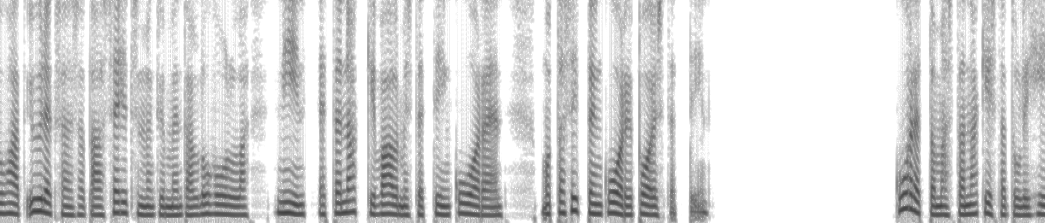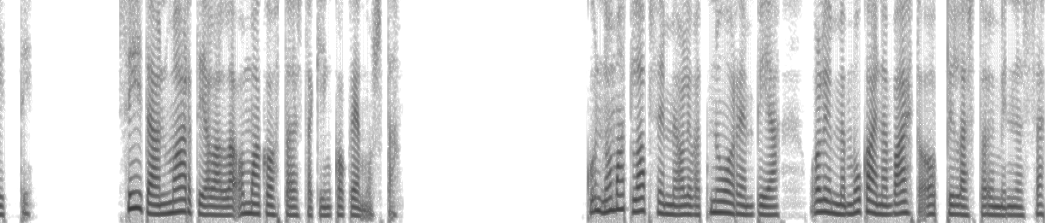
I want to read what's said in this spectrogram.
1970-luvulla niin, että nakki valmistettiin kuoreen, mutta sitten kuori poistettiin. Kuorettomasta nakista tuli hitti. Siitä on Martialalla omakohtaistakin kokemusta. Kun omat lapsemme olivat nuorempia, olimme mukana vaihto-oppilastoiminnassa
